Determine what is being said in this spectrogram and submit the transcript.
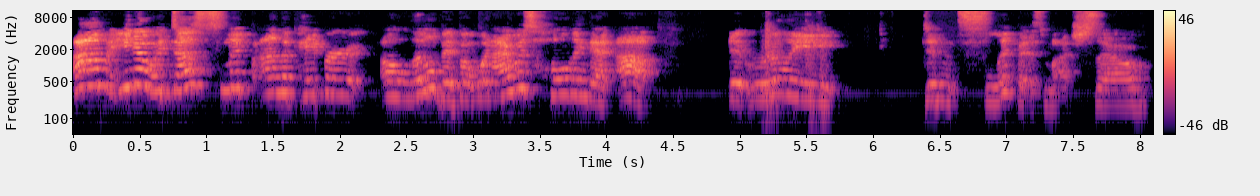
Um, you know, it does slip on the paper a little bit, but when I was holding that up, it really didn't slip as much. So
